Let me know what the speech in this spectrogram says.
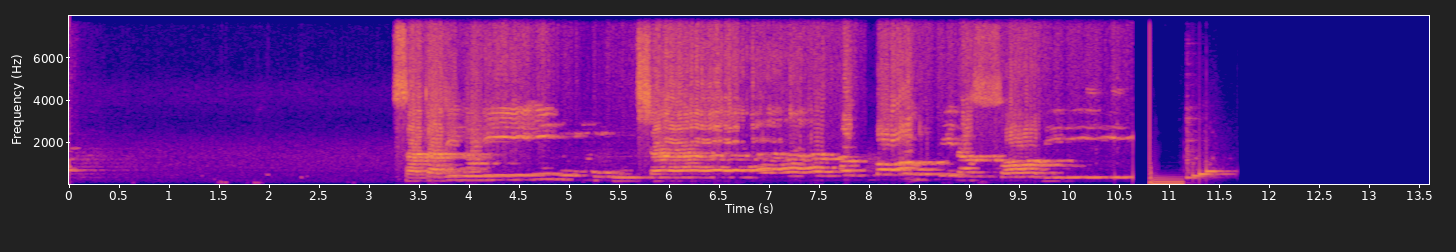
ইনশাআল্লাহু মিনাস সাবিরিন।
